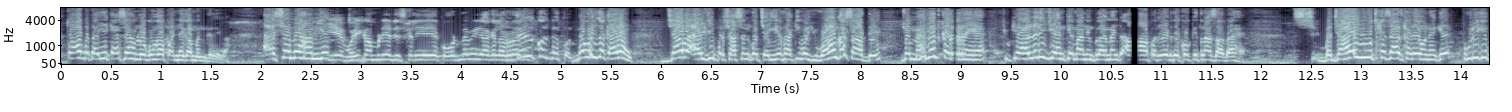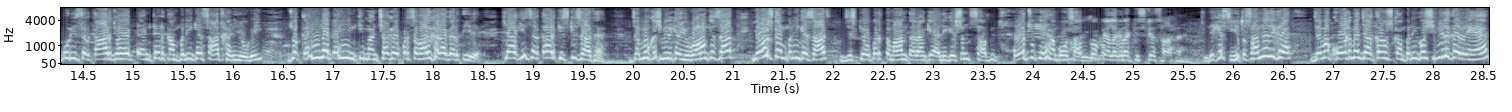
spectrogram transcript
तो आप बताइए कैसे हम लोगों का पढ़ने का मन करेगा। ऐसे में हम ये ये वही कंपनी है जिसके लिए ये कोर्ट में भी जाकर लड़ रहे हैं। बिल्कुल बिल्कुल। मैं वही तो कह रहा हूँ जब एलजी प्रशासन को चाहिए था कि वो युवाओं का साथ दे जो मेहनत कर रहे हैं क्योंकि ऑलरेडी जे एंड के मान एम्प्लॉयमेंट आप रेट देखो कितना ज़्यादा है। बजाय यूथ के साथ खड़े होने के पूरी की पूरी सरकार जो है टेंटेड कंपनी के साथ खड़ी हो गई जो कहीं ना कहीं इनकी मंशा के ऊपर सवाल खड़ा करती है क्या की सरकार किसके साथ है? जम्मू कश्मीर के युवाओं के साथ या उस कंपनी के साथ जिसके ऊपर तमाम तरह के एलिगेशन साबित हो चुके हैं बहुत सारे? क्या लग रहा है किसके साथ है? देखिए ये तो सामने दिख रहा है जब वो कोर्ट में जाकर उस कंपनी को शील्ड कर रहे हैं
